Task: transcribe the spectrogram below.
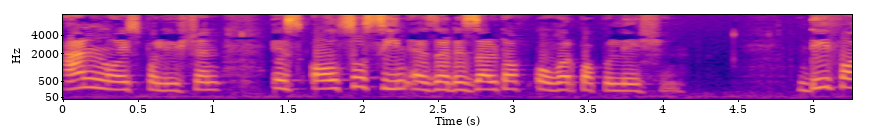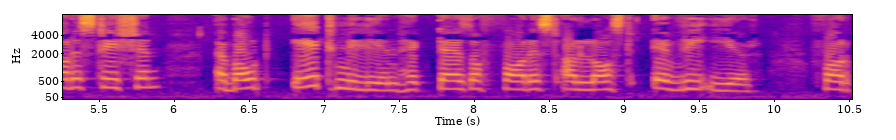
and noise pollution is also seen as a result of overpopulation. Deforestation, about 8 million hectares of forest are lost every year for,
